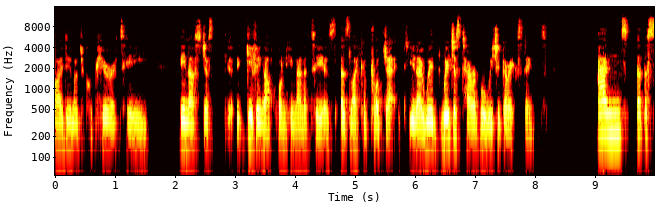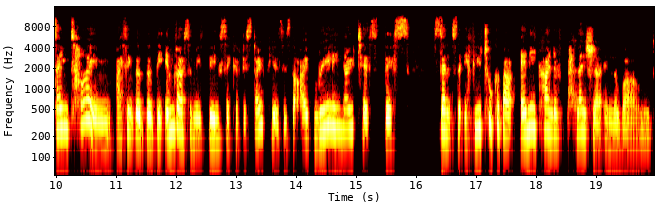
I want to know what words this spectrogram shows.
ideological purity in us just giving up on humanity as, as like a project. You know, we're, we're just terrible. We should go extinct. And at the same time, I think that the, the inverse of me being sick of dystopias is that I've really noticed this sense that if you talk about any kind of pleasure in the world,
